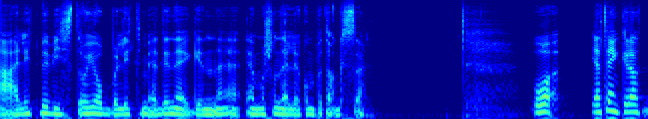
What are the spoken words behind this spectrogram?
er litt bevisst og jobber litt med din egen eh, emosjonelle kompetanse. Og jeg tenker at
